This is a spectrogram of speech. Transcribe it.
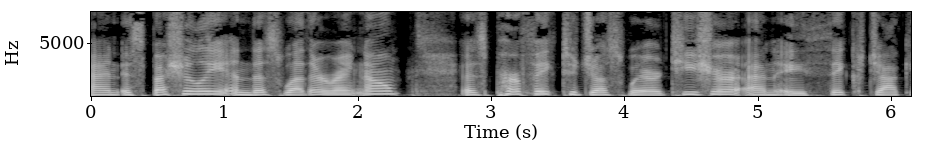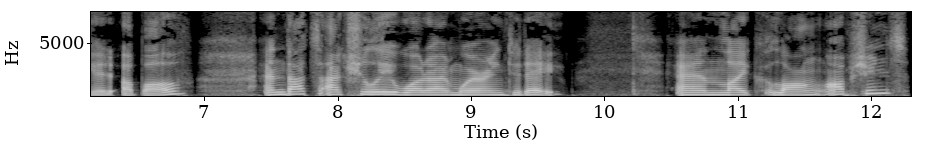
And especially in this weather right now, it's perfect to just wear a t-shirt and a thick jacket above. And that's actually what I'm wearing today. And like long options,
